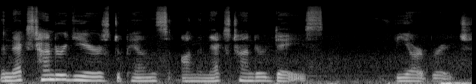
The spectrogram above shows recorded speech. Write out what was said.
The next hundred years depends on the next hundred days. Be our bridge.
